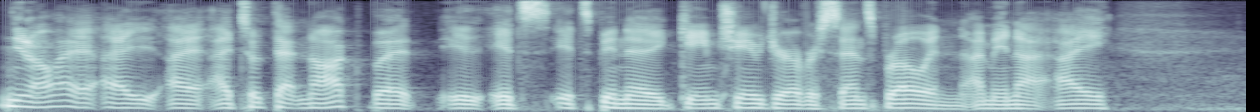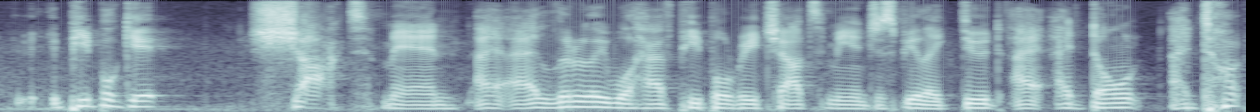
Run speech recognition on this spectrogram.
You know I, I i i took that knock but it, it's it's been a game changer ever since bro. And i mean i, I people get shocked man. I, I literally will have people reach out to me and just be like dude i i don't i don't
